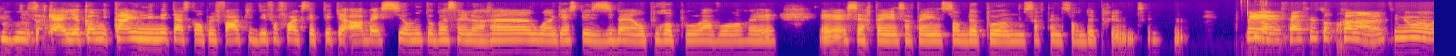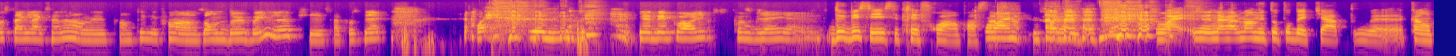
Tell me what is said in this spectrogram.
mm-hmm. c'est sûr qu'il y a comme quand une limite à ce qu'on peut faire. Puis des fois, il faut accepter que ah, ben, si on est au Bas-Saint-Laurent ou en Gaspésie, ben, on ne pourra pas avoir euh, euh, certains, certaines sortes de pommes ou certaines sortes de prunes. Mm. Mais c'est assez surprenant. Là. nous, au Stag lac on est planté des fois en zone 2B, là, puis ça pousse bien. Ouais. Il y a des poiriers qui poussent bien. 2B, euh. c'est très froid en passant. Ouais, ouais, généralement, on est autour de 4. Euh, quand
